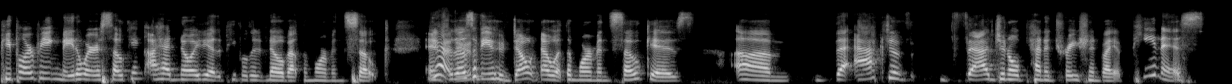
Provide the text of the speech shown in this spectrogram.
People are being made aware of soaking. I had no idea that people didn't know about the Mormon soak. And Yeah, for those dude. of you who don't know what the Mormon soak is, um, the act of vaginal penetration by a penis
